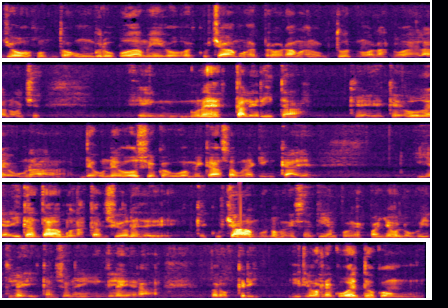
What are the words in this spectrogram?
yo junto a un grupo de amigos escuchábamos el programa nocturno a las 9 de la noche en una escalerita que quedó de, una, de un negocio que hubo en mi casa, una quincalla, y ahí cantábamos las canciones de, que escuchábamos ¿no? en ese tiempo en español, los Beatles y canciones en inglés era proscrito. Y lo recuerdo con,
